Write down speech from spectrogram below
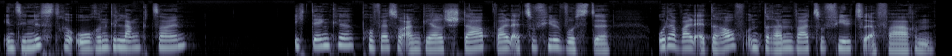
in sinistre Ohren gelangt sein? Ich denke, Professor Angel starb, weil er zu viel wusste, oder weil er drauf und dran war, zu viel zu erfahren.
